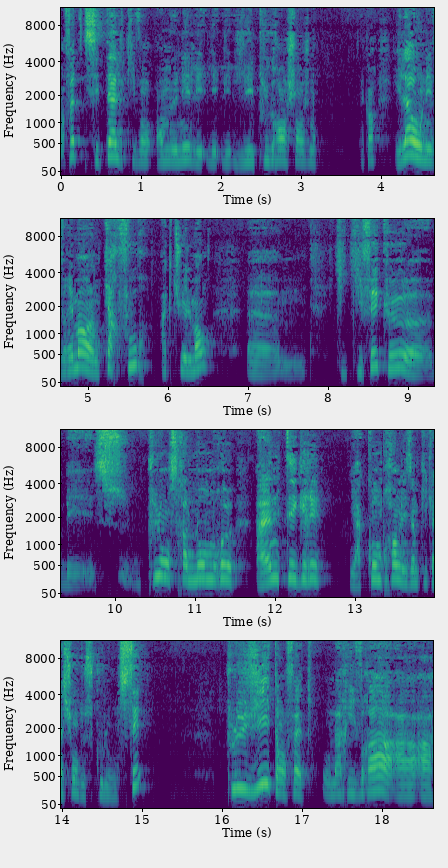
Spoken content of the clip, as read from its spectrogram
en fait, c'est elles qui vont emmener les, les, les plus grands changements. Et là, on est vraiment à un carrefour actuellement euh, qui, qui, fait que euh, plus on sera nombreux à intégrer et à comprendre les implications de ce que l'on sait, plus vite en fait on arrivera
